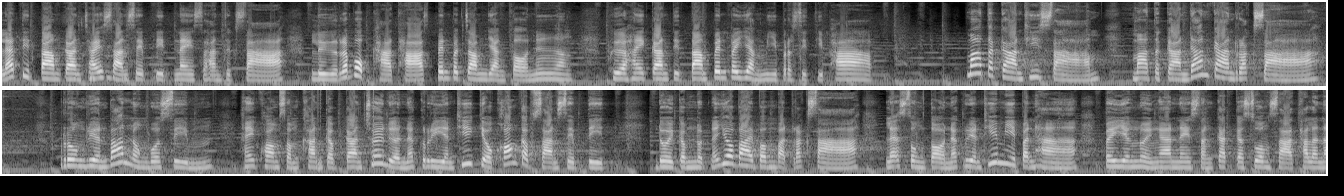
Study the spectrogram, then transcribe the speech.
และติดตามการใช้สารเสพติดในสถานศึกษา หรือระบบคาทาสเป็นประจำอย่างต่อเนื่อง เพื่อให้การติดตามเป็นไปอย่างมีประสิทธิภาพ มาตรการที่ 3 มาตรการด้านการรักษา โรงเรียนบ้านหนองบัวสิมให้ความสำคัญกับการช่วยเหลือนักเรียนที่เกี่ยวข้องกับสารเสพติด โดยกำหนดนโยบายบำบัดรักษา และส่งต่อนักเรียนที่มีปัญหาไปยังหน่วยงานในสังกัดกระทรวงสาธารณ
